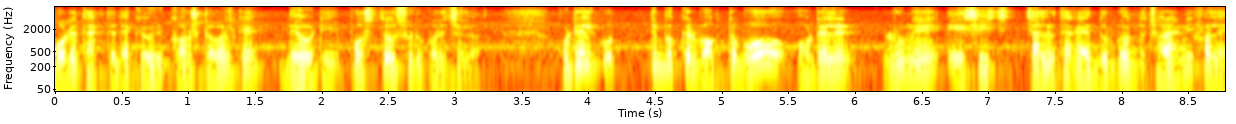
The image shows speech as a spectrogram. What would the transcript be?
পড়ে থাকতে দেখে ওই কনস্টেবলকে দেহটি পচতেও শুরু করেছিল। হোটেল কর্তৃপক্ষের বক্তব্য, হোটেলের রুমে এসি চালু থাকায় দুর্গন্ধ ছড়ায়নি, ফলে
